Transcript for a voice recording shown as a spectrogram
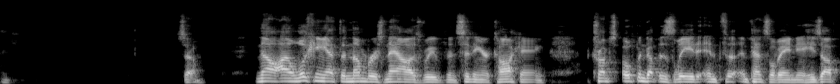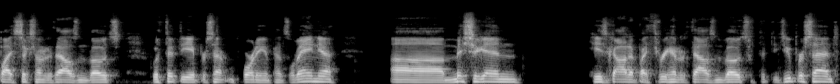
thank you. So, Now I'm looking at the numbers now as we've been sitting here talking. Trump's opened up his lead in, in Pennsylvania. He's up by 600,000 votes with 58% reporting in Pennsylvania. Uh, Michigan, he's got it by 300,000 votes with 52%.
